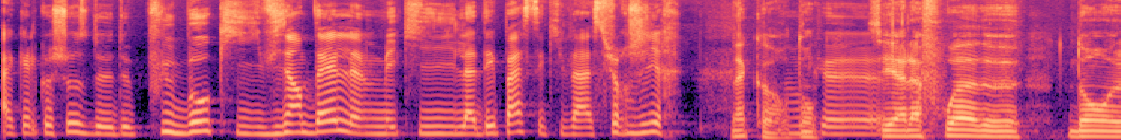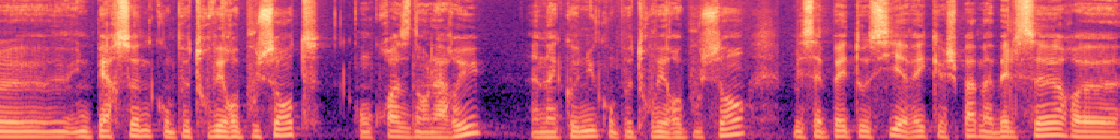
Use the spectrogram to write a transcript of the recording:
à quelque chose de, plus beau qui vient d'elle, mais qui la dépasse et qui va surgir. D'accord. Donc, euh, c'est à la fois dans une personne qu'on peut trouver repoussante, qu'on croise dans la rue, un inconnu qu'on peut trouver repoussant, mais ça peut être aussi avec, je sais pas, ma belle-sœur. Euh,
